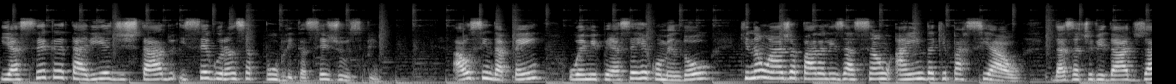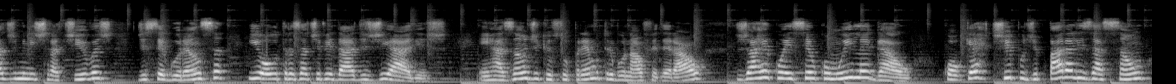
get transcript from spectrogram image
e à Secretaria de Estado e Segurança Pública, SEJUSP. Ao SINDAPEN, o MPAC recomendou que não haja paralisação, ainda que parcial, das atividades administrativas, de segurança e outras atividades diárias, em razão de que o Supremo Tribunal Federal já reconheceu como ilegal qualquer tipo de paralisação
